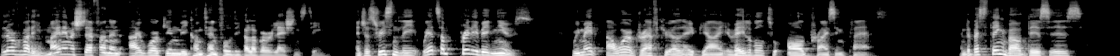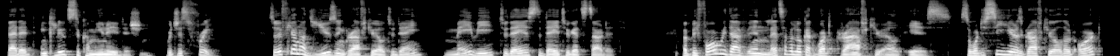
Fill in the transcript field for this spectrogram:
Hello everybody, my name is Stefan and I work in the Contentful developer relations team. And just recently, we had some pretty big news. We made our GraphQL API available to all pricing plans. And the best thing about this is that it includes the community edition, which is free. So if you're not using GraphQL today, maybe today is the day to get started. But before we dive in, let's have a look at what GraphQL is. So what you see here is graphql.org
